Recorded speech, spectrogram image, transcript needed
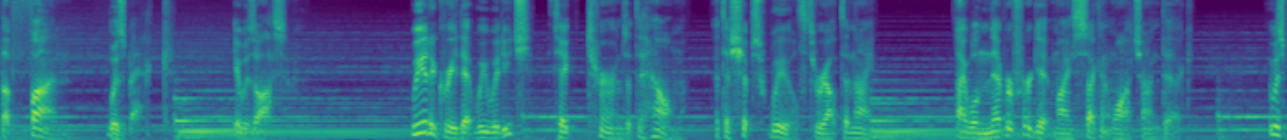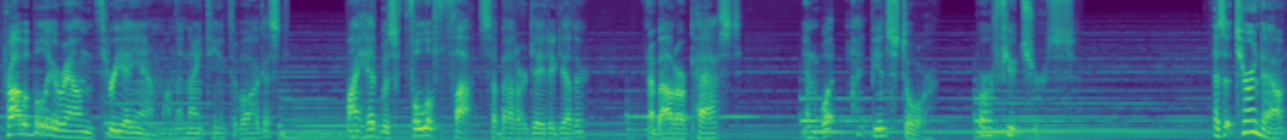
the fun was back. It was awesome. We had agreed that we would each take turns at the helm at the ship's wheel throughout the night. I will never forget my second watch on deck. It was probably around 3 a.m. on the 19th of August. My head was full of thoughts about our day together and about our past and what might be in store for our futures. As it turned out,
